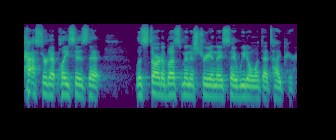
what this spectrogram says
pastored at places that let's start a bus ministry and they say, we don't want that type here.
